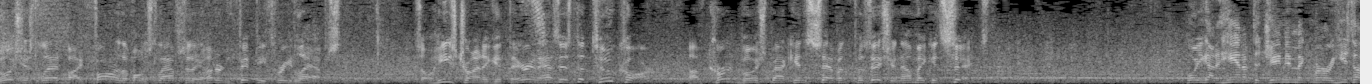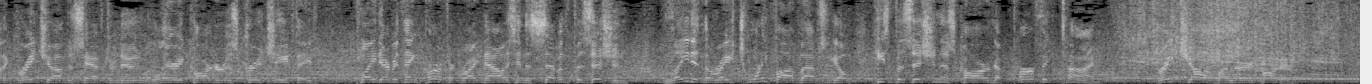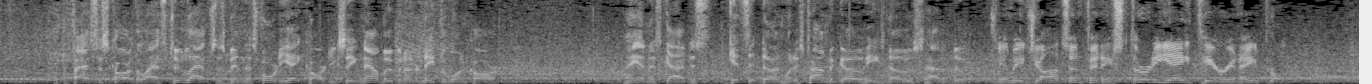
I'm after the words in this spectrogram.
Busch is led by far the most laps today, 153 laps. So he's trying to get there, and as is the two car of Kurt Busch back in seventh position. Now make it sixth. Boy, you got to hand up to Jamie McMurray. He's done a great job this afternoon with Larry Carter as crew chief. They've played everything perfect right now. He's in the seventh position. Late in the race, 25 laps ago, he's positioned his car in a perfect time. Great job by Larry Carter. But the fastest car the last two laps has been this 48 car. You see him now moving underneath the one car. Man, this guy just gets it done. When it's time to go, he knows how to do it. Jimmie Johnson finished 38th here in April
